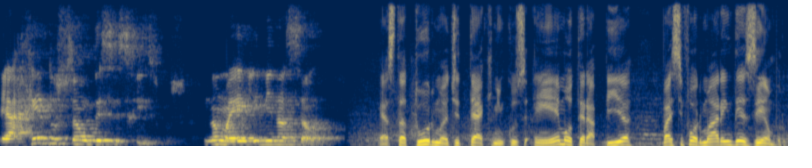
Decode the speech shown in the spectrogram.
é a redução desses riscos, não é eliminação. Esta turma de técnicos em hemoterapia vai se formar em dezembro,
